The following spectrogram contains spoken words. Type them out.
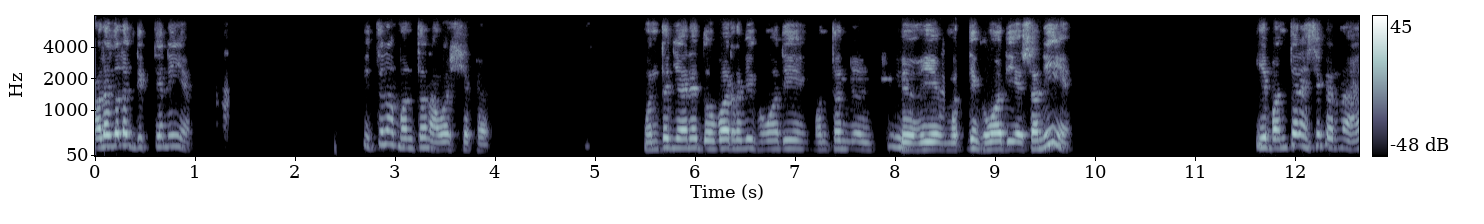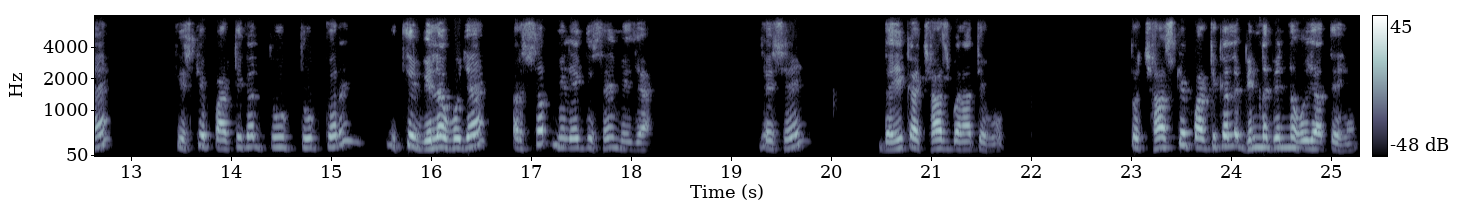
अलग अलग दिखते नहीं है। इतना मंथन आवश्यक है। मंथन जाने दो बार रवि घुमा दिए मंथन ये मतनी घुमा दी, ऐसा नहीं है। ये मंथन ऐसे करना है कि इसके पार्टिकल टूट टूट कर इतने विलय हो जाए और सब मिल, एक दूसरे मिल जाए। जैसे दही का छाछ बनाते हो तो छाछ के पार्टिकल भिन्न भिन्न हो जाते हैं।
